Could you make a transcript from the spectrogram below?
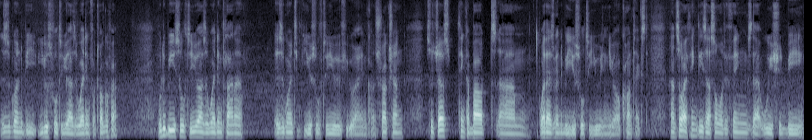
is it going to be useful to you as a wedding photographer? Would it be useful to you as a wedding planner is it going to be useful to you if you are in construction? So just think about um, whether it's going to be useful to you in your context. And so I think these are some of the things that we should be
